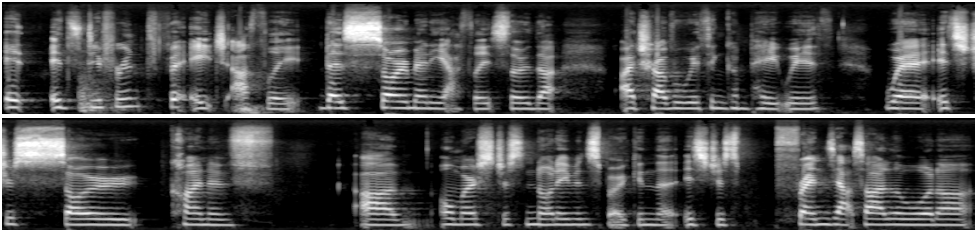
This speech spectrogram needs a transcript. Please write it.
it it's different for each athlete. There's so many athletes though that I travel with and compete with, where it's just so kind of um, almost just not even spoken that it's just friends outside of the water,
